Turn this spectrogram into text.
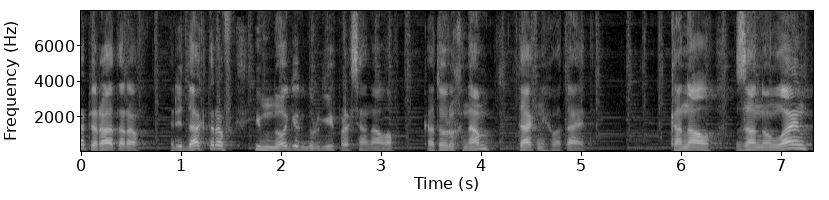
операторов, редакторов и многих других профессионалов, которых нам так не хватает. Канал ZAN Online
